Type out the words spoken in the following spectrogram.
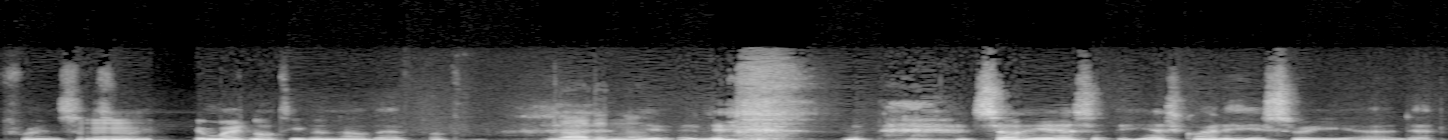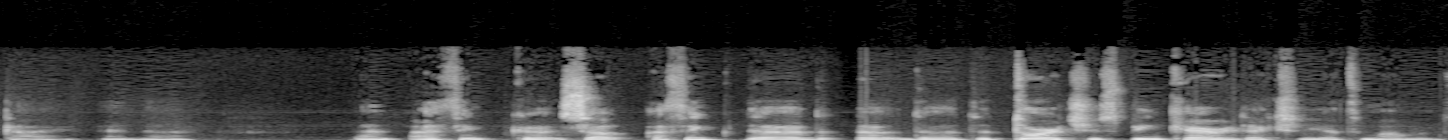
for instance mm. you might not even know that but no i didn't know so he has he has quite a history uh, that guy and uh, and I think uh, so. I think the, the, the the torch is being carried actually at the moment.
